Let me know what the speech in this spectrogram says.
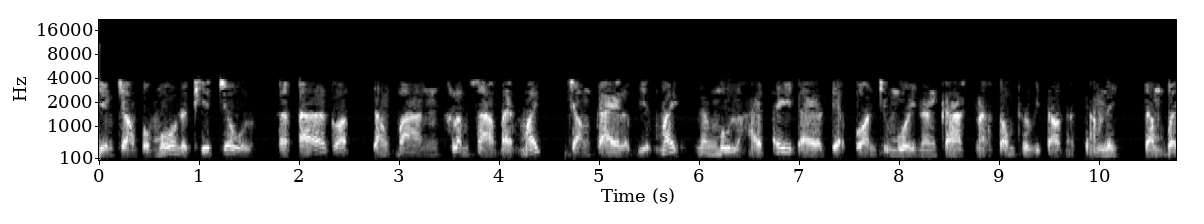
យើងចង់ប្រមូលនៅធាតចូលតើតើគាត់ ចង់បានខ្លឹមសារបែបម៉េចចង់កែរបៀបម៉េចនិងមូលហេតុអីដែលពាក់ព័ន្ធជាមួយនឹងការស្នើសុំធ្វើវិសោធនកម្មនេះដើម្បី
